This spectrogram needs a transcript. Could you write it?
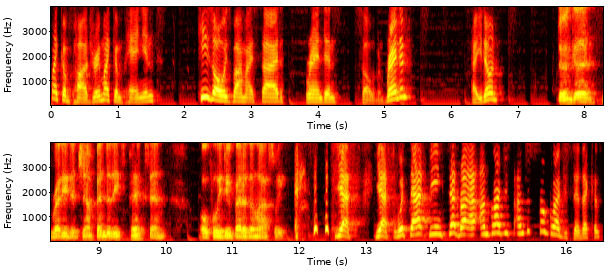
my compadre, my companion. He's always by my side, Brandon Sullivan. Brandon, how you doing? Doing good. Ready to jump into these picks and hopefully do better than last week. yes, yes. With that being said, right, I, am glad you. I'm just so glad you said that because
